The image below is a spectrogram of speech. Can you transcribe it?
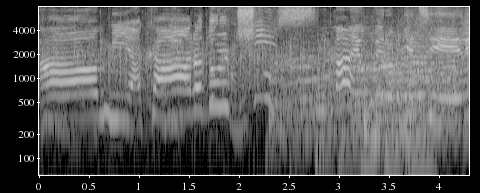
Oh, mia cara, dolcissima, è un vero piacere.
